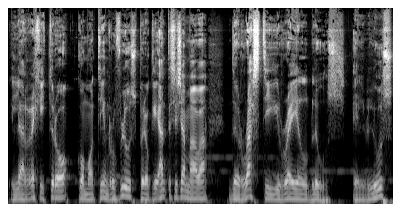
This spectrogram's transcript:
la registró como Tin Roof Blues, pero que antes se llamaba The Rusty Rail Blues, el blues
